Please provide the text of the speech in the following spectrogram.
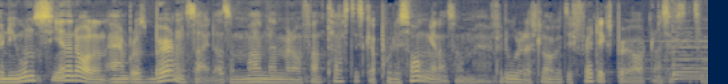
unionsgeneralen Ambrose Burnside. Alltså mannen med de fantastiska polisongerna som eh, förlorade slaget i Fredericksburg 1862.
